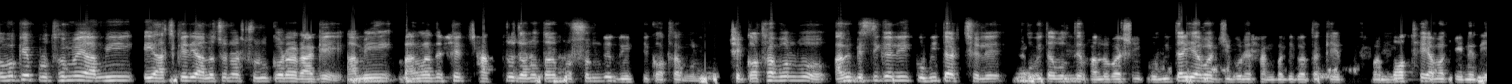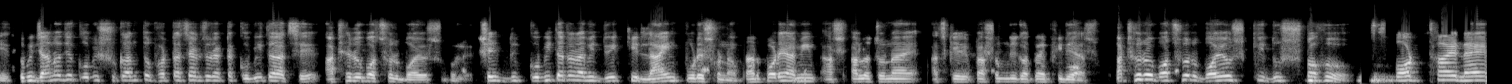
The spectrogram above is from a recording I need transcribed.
তোমাকে প্রথমে আমি এই আজকের আলোচনা শুরু করার আগে আমি বাংলাদেশের ছাত্র জনতার প্রসঙ্গে দুই একটি কথা বলব। সে কথা বলব, আমি বেসিক্যালি কবিতার ছেলে, কবিতা বলতে ভালোবাসি, কবিতাই আমার জীবনে সাংবাদিকতাকে পথে আমাকে এনে দিয়েছে। তুমি জানো যে কবি সুকান্ত ভট্টাচার্যর একটা কবিতা আছে, আঠেরো বছর বয়স বলে। সেই দু- কবিতাটার আমি দুই একটি লাইন পড়ে শোনাব। তারপরে আমি আলোচনায় আজকে প্রাসঙ্গিকতায় ফিরে আসব। আঠেরো বছর বয়স কি দুঃসহ? স্পর্ধায় নেয়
